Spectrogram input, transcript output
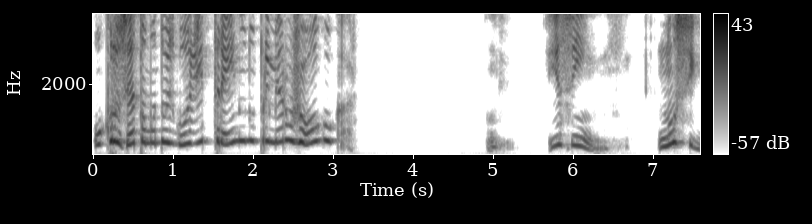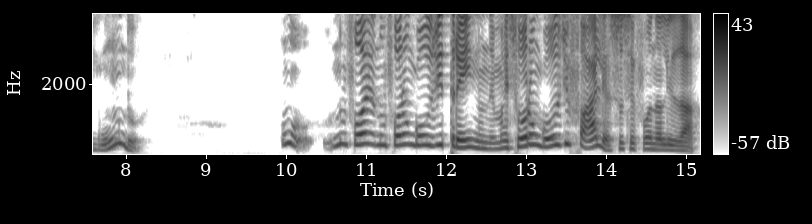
O Cruzeiro tomou dois gols de treino no primeiro jogo, cara. E assim, no segundo, não, foi, não foram gols de treino, né? Mas foram gols de falha, se você for analisar.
